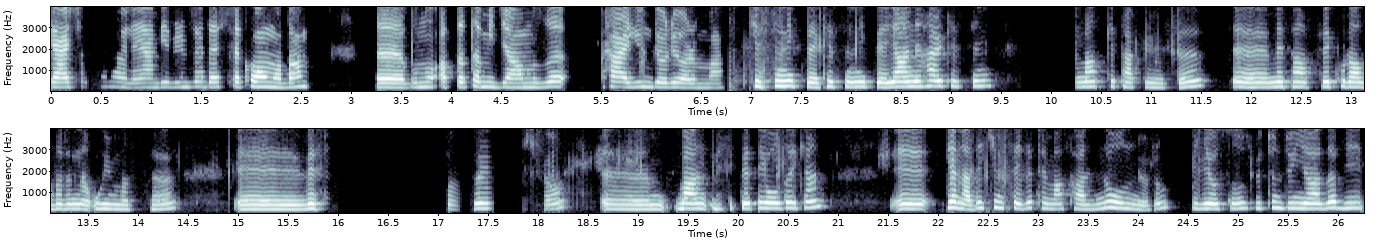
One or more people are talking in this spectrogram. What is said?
Gerçekten öyle. Yani birbirimize destek olmadan e, bunu atlatamayacağımızı her gün görüyorum ben. Kesinlikle, kesinlikle. Yani herkesin maske takması, e, mesafe kurallarına uyması e, ve e, ben bisiklette yoldayken e, genelde kimseyle temas halinde olmuyorum. Biliyorsunuz bütün dünyada bir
